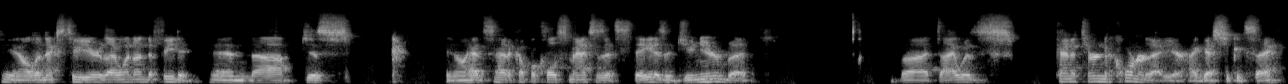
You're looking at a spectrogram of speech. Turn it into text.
you know the next two years I went undefeated and uh, just you know had had a couple close matches at state as a junior, but but I was kind of turned the corner that year, I guess you could say.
